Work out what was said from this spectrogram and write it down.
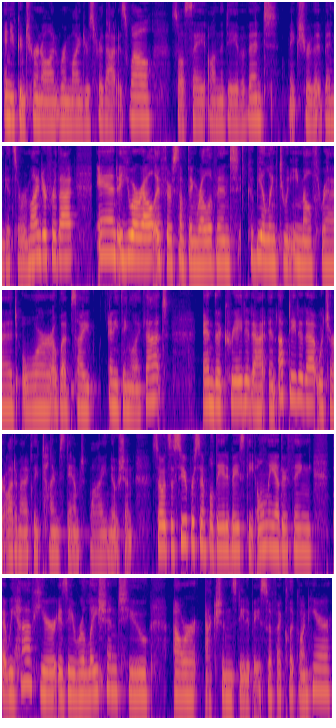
and you can turn on reminders for that as well. So I'll say on the day of event, make sure that Ben gets a reminder for that, and a URL if there's something relevant. Could be a link to an email thread or a website, anything like that and the created at and updated at, which are automatically time-stamped by Notion. So it's a super simple database. The only other thing that we have here is a relation to our actions database. So if I click on here,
